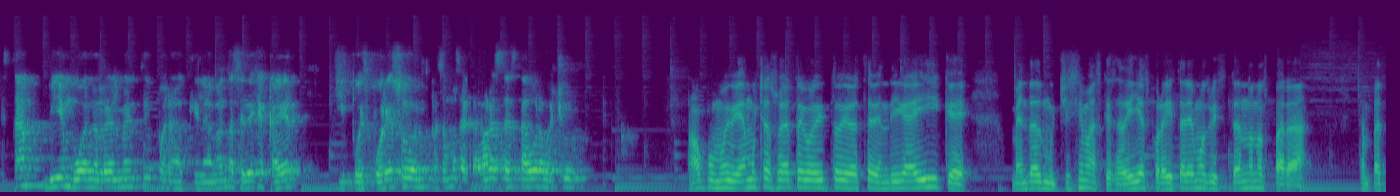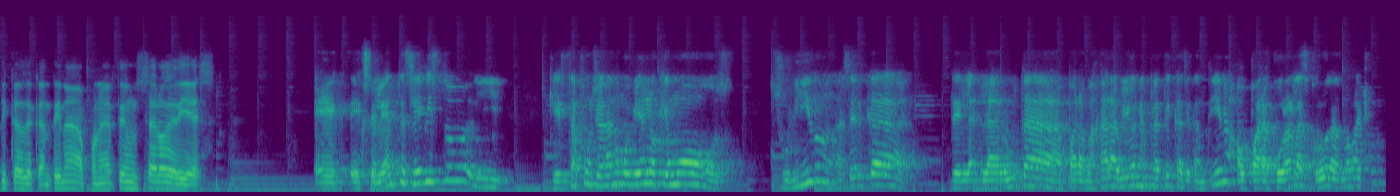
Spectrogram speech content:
Están bien buenas realmente para que la banda se deje caer. Y pues por eso empezamos a acabar hasta esta hora, Bachur. No, pues muy bien, mucha suerte, gordito, Dios te bendiga ahí, que vendas muchísimas quesadillas, por ahí estaremos visitándonos para en prácticas de cantina ponerte un 0 de 10. Eh, excelente, sí he visto y que está funcionando muy bien lo que hemos subido acerca de la, ruta para bajar avión en pláticas de cantina o para curar las crudas, ¿no, Bacho?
